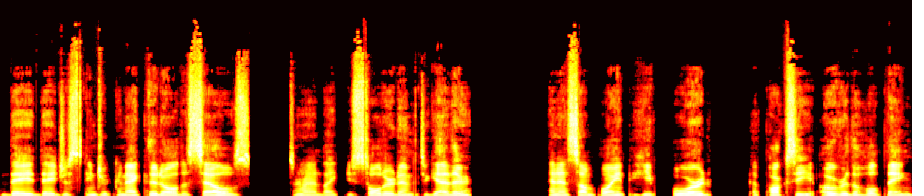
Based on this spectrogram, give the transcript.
they, they just interconnected all the cells and like you solder them together. And at some point he poured epoxy over the whole thing.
